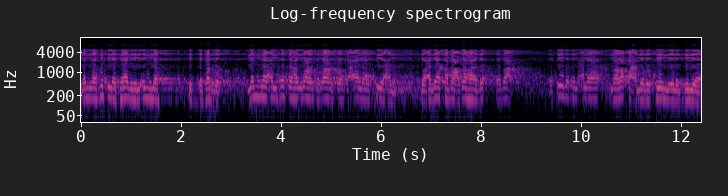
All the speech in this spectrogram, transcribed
لما فتنت هذه الأمة في التفرق لما ألبسها الله تبارك وتعالى شيعا وأذاق بعضها بعض عقوبة على ما وقع من ركون إلى الدنيا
